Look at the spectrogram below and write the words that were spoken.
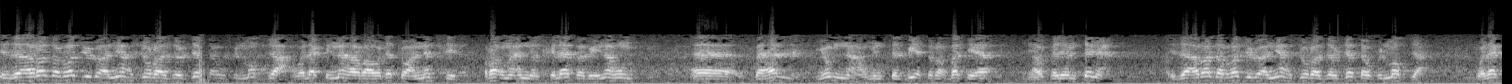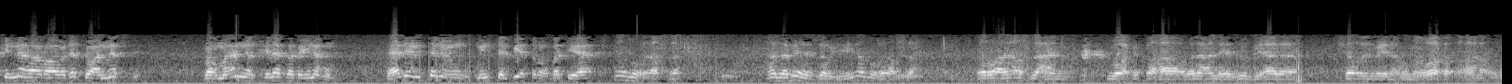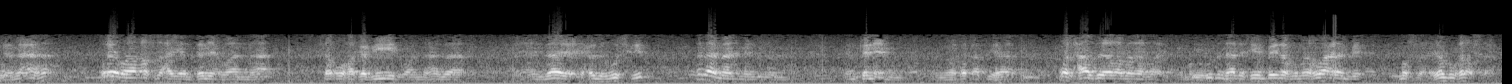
إذا أراد الرجل أن يهجر زوجته في المضجع ولكنها راودته عن نفسه رغم أن الخلاف بينهم آه، فهل يمنع من تلبية رغبتها؟ أو فيمتنع إذا أراد الرجل أن يهجر زوجته في المضجع ولكنها راودته عن نفسه رغم أن الخلاف بينهم فهل يمتنع من تلبية رغبتها؟ ينظر الأصلح هذا بين الزوجين ينظر الأصلح إن رأى أصلح أن يوافقها ولعله يزول بهذا الشر بينهما وافقها وإن رأى أصلح أن يمتنع وأن شرها كبير وأن هذا يعني لا يحل المشكل فلا مانع من يمتنع من موافقتها والحاضر يرى من الرأي. المقصود أن هذا شيء بينهما هو أعلم بالمصلحة ينظر في الأصلح.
